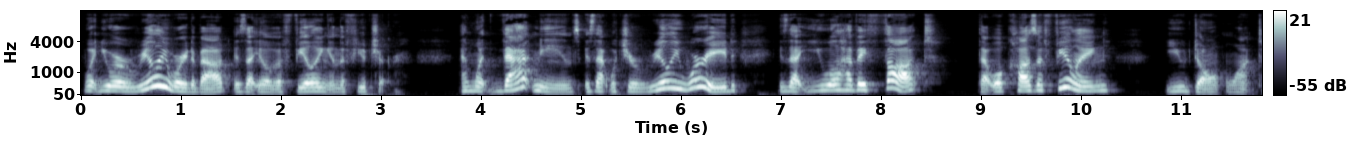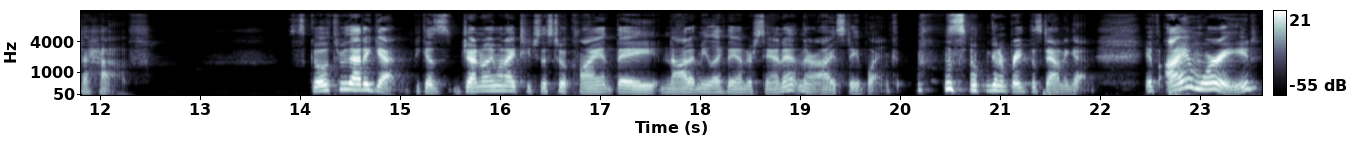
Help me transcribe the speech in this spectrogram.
what you are really worried about is that you'll have a feeling in the future. And what that means is that what you're really worried is that you will have a thought that will cause a feeling you don't want to have. Let's go through that again because generally when I teach this to a client, they nod at me like they understand it and their eyes stay blank. so I'm going to break this down again. If I am worried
